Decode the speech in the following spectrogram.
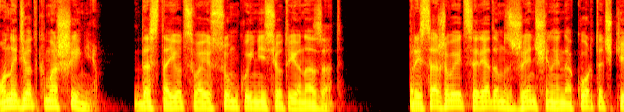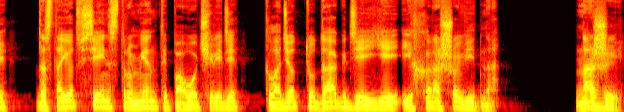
Он идет к машине, достает свою сумку и несет ее назад. Присаживается рядом с женщиной на корточке, достает все инструменты по очереди, кладет туда, где ей их хорошо видно. Ножи.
